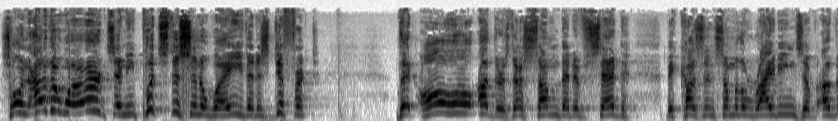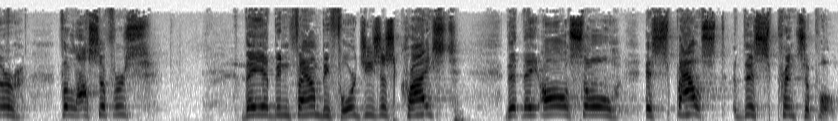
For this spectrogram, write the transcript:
So, in other words, and he puts this in a way that is different that all others, there's some that have said, because in some of the writings of other philosophers, they have been found before Jesus Christ, that they also espoused this principle.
